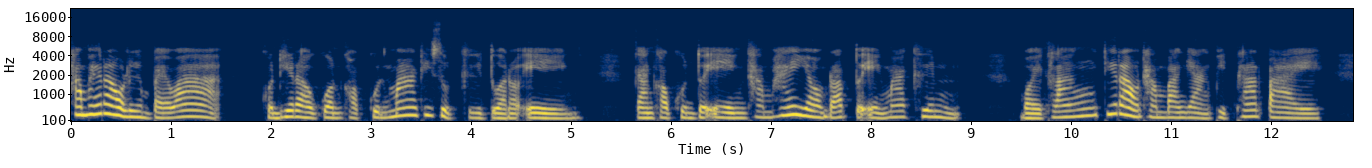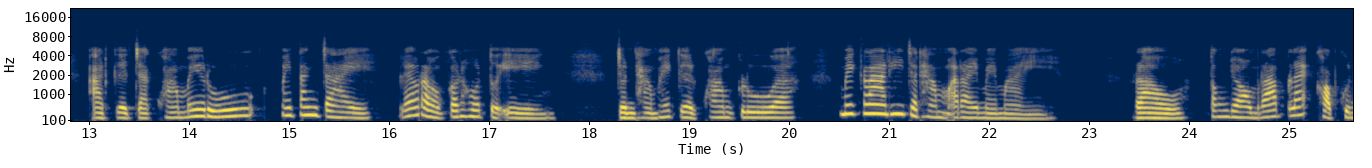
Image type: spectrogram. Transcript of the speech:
ทำให้เราลืมไปว่า คนที่เราควรขอบคุณมากที่สุดคือตัวเราเอง การขอบคุณตัวเองทำให้ยอมรับตัวเองมากขึ้น บ่อยครั้งที่เราทำบางอย่างผิดพลาดไป อาจเกิดจากความไม่รู้ ไม่ตั้งใจ แล้วเราก็โทษตัวเอง จนทำให้เกิดความกลัว ไม่กล้าที่จะทำอะไรใหม่ ๆ เรา ต้องยอมรับและขอบคุณ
